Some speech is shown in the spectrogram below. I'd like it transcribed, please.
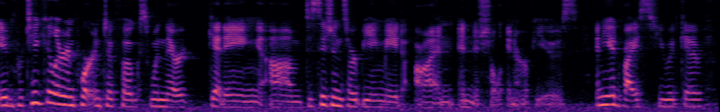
in particular important to folks when they're getting um, decisions are being made on initial interviews. Any advice you would give?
